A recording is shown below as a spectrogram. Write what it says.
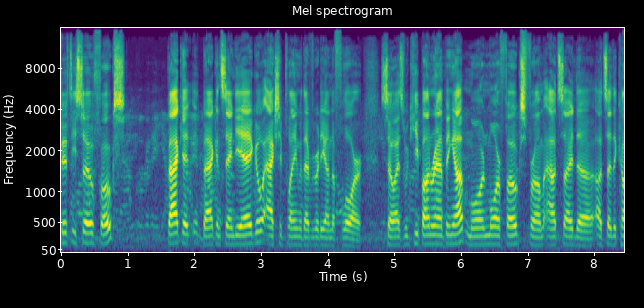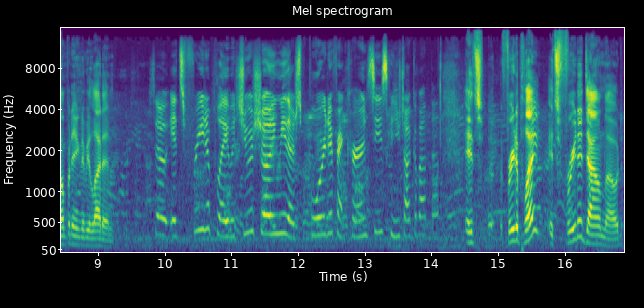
50 so folks back at back in San Diego, actually playing with everybody on the floor. So as we keep on ramping up, more and more folks from outside the outside the company are going to be let in. So it's free to play, but you were showing me there's four different currencies. Can you talk about that? It's free to play. It's free to download,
